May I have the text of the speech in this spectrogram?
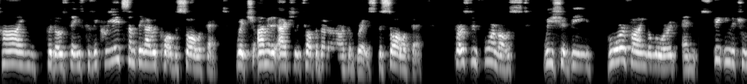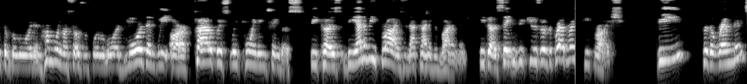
time for those things because it creates something I would call the Saul effect, which I'm going to actually talk about on Ark of Grace, the Saul effect. First and foremost, we should be glorifying the Lord and speaking the truth of the Lord and humbling ourselves before the Lord more than we are childishly pointing fingers because the enemy thrives in that kind of environment. He does. Satan's accuser of the brethren. He thrives. B, for the remnant,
